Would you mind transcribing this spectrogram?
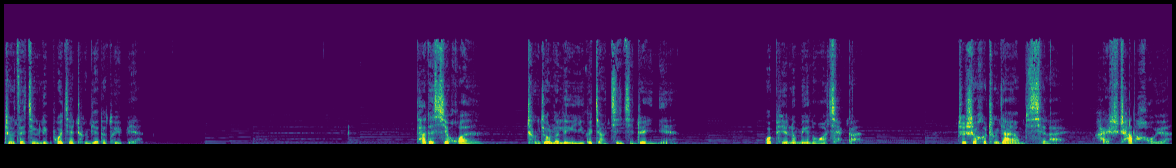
正在经历破茧成蝶的蜕变。他的喜欢，成就了另一个蒋进进。这一年，我拼了命的往前赶，只是和程家阳比起来，还是差得好远。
